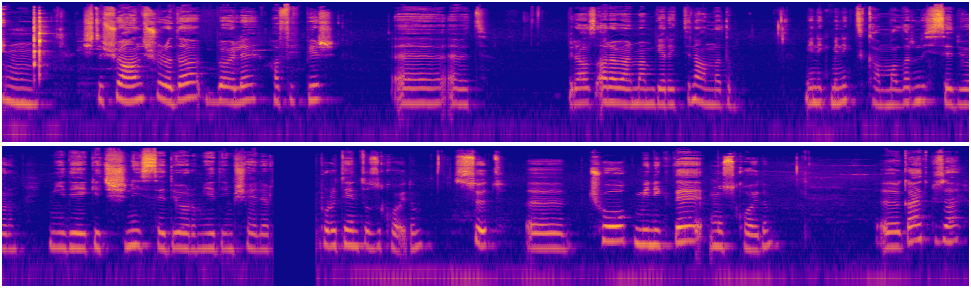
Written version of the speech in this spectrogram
Hmm. İşte şu an şurada böyle hafif bir eee, evet biraz ara vermem gerektiğini anladım. Minik minik tıkanmalarını hissediyorum. Mideye geçişini hissediyorum yediğim şeyler. Protein tozu koydum. Süt. eee, çok minik de muz koydum. Eee, gayet güzel.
